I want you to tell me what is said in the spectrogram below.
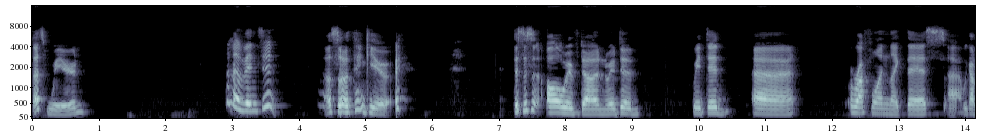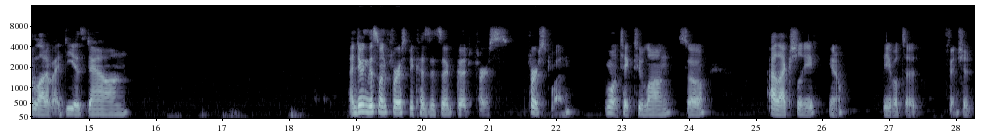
That's weird. Hello, Vincent. Also, thank you. this isn't all we've done. We did, we did uh, a rough one like this. Uh, we got a lot of ideas down. I'm doing this one first because it's a good first first one. It won't take too long, so I'll actually, you know, be able to finish it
